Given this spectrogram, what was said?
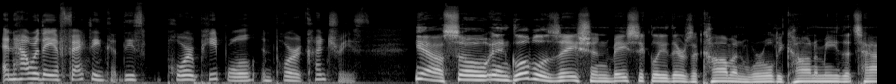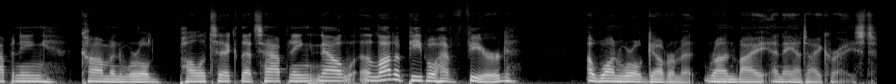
and how are they affecting these poor people in poorer countries? Yeah, so in globalization, basically there's a common world economy that's happening, common world politic that's happening. Now, a lot of people have feared a one world government run by an antichrist.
